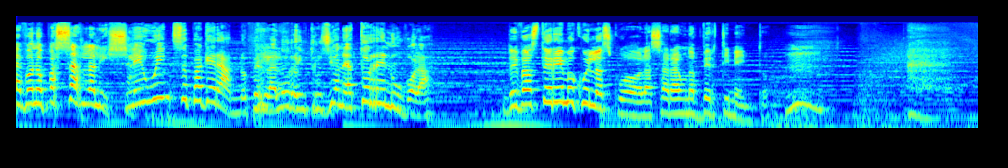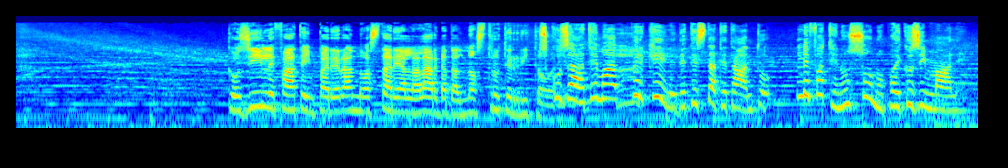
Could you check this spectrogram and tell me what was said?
Devono passarla liscia! Le Winx pagheranno per la loro intrusione a Torre Nuvola. Devasteremo quella scuola, sarà un avvertimento. Così le fate impareranno a stare alla larga dal nostro territorio. Scusate, ma perché le detestate tanto? Le fate non sono poi così male.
